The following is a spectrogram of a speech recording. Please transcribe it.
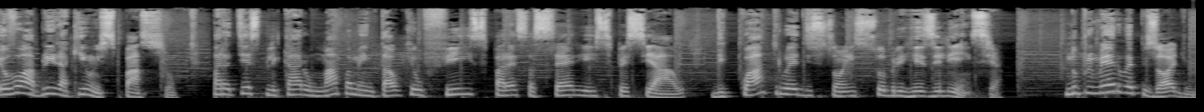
Eu vou abrir aqui um espaço para te explicar o mapa mental que eu fiz para essa série especial de quatro edições sobre resiliência. No primeiro episódio,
